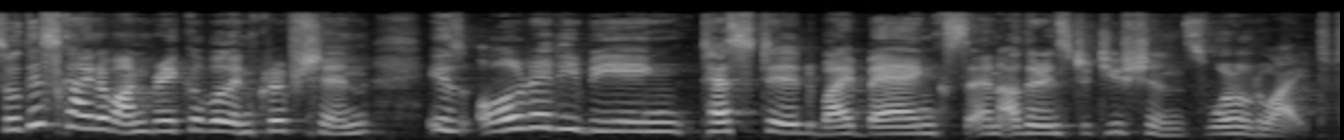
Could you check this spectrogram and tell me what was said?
So, this kind of unbreakable encryption is already being tested by banks and other institutions worldwide.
